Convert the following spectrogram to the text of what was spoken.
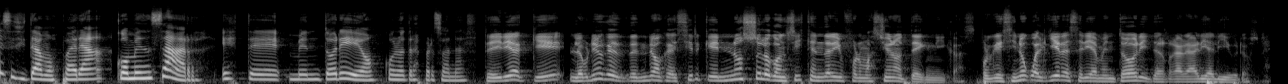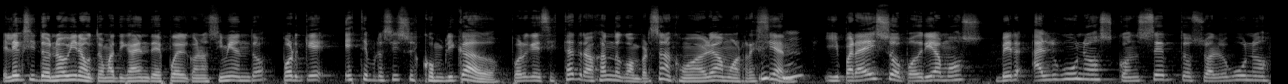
necesitamos para comenzar este mentoreo con otras personas? Te diría que lo primero que tendríamos que decir que no solo consiste en dar información o técnicas, porque si no cualquiera sería mentor y te regalaría libros. El éxito no viene automáticamente después del conocimiento, porque este proceso es complicado, porque se está trabajando con personas como hablábamos recién, y para eso podríamos ver algunos conceptos o algunos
